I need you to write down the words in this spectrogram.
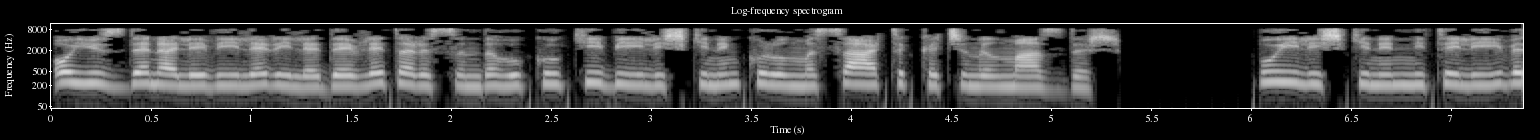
O yüzden Aleviler ile devlet arasında hukuki bir ilişkinin kurulması artık kaçınılmazdır. Bu ilişkinin niteliği ve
